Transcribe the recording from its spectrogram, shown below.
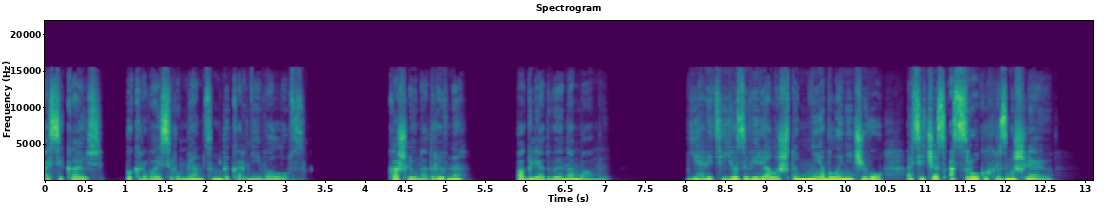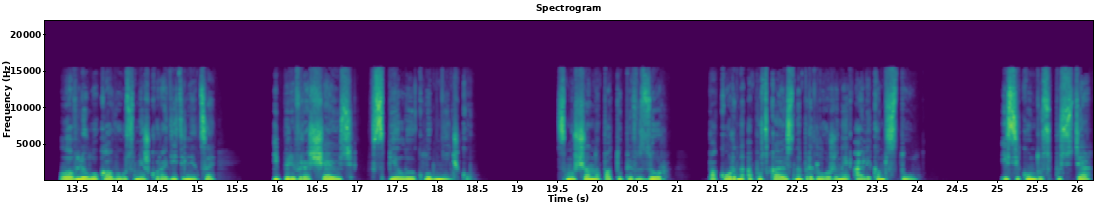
Осекаюсь, покрываясь румянцем до корней волос. Кашлю надрывно, поглядывая на маму. Я ведь ее заверяла, что не было ничего, а сейчас о сроках размышляю. Ловлю лукавую усмешку родительницы и превращаюсь в спелую клубничку. Смущенно потупив взор, покорно опускаюсь на предложенный Аликом стул. И секунду спустя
